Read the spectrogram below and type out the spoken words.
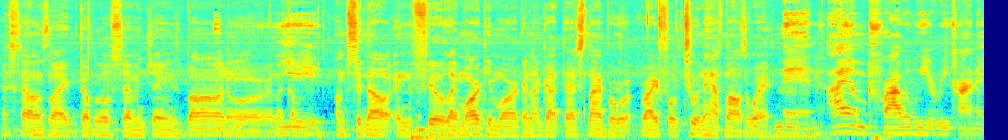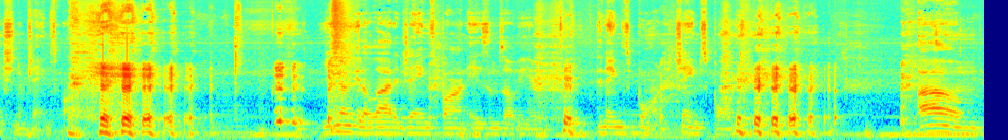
That sounds like 007 James Bond, or like Yeah. I'm, I'm sitting out in the field like Marky Mark, and I got that sniper rifle two and a half miles away. Man, I am probably a reincarnation of James Bond. You're going to get a lot of James Bond isms over here. The name's Bond, James Bond. um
